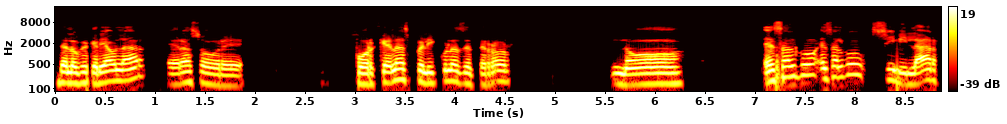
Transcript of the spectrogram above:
de lo que quería hablar era sobre por qué las películas de terror no es algo, es algo similar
